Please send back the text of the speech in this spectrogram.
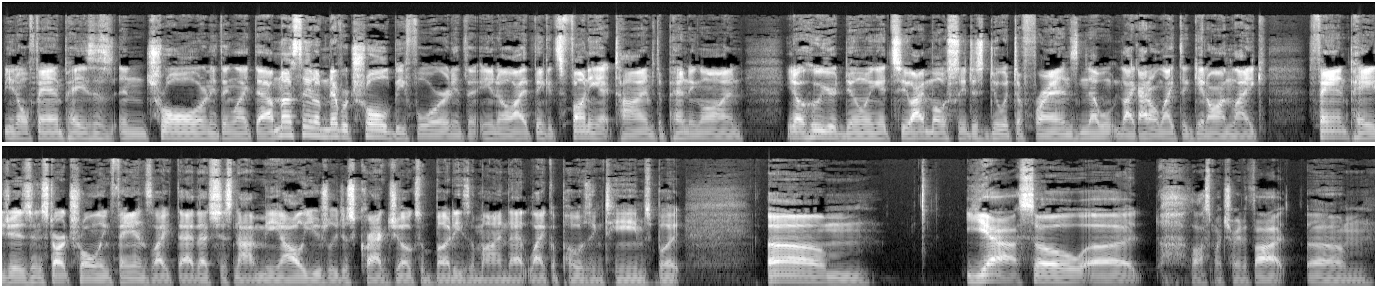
you know, fan pages and troll or anything like that. I'm not saying I've never trolled before or anything. You know, I think it's funny at times, depending on, you know, who you're doing it to. I mostly just do it to friends. No, like I don't like to get on like fan pages and start trolling fans like that. That's just not me. I'll usually just crack jokes with buddies of mine that like opposing teams. But, um, yeah. So, uh, lost my train of thought. Um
